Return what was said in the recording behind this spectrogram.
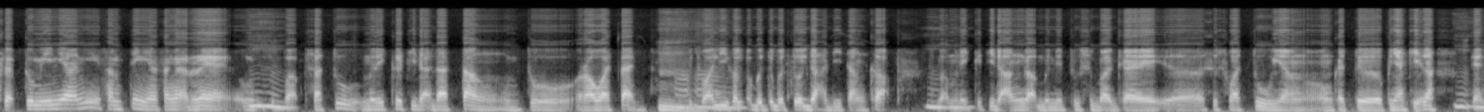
kleptomania ni something yang sangat rare hmm. sebab satu mereka tidak datang untuk rawatan Hmm. kecuali kalau betul-betul dah ditangkap sebab mereka tidak anggap benda tu sebagai uh, sesuatu yang orang kata penyakit lah Mm-mm. kan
